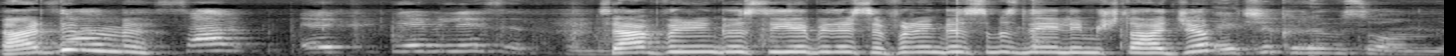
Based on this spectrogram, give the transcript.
Verdin mi? Sen e, yiyebilirsin. Sen Pringles'ı yiyebilirsin. Pringles'ımız neyliymiş dahacığım? Ekşi kremi soğanlı.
